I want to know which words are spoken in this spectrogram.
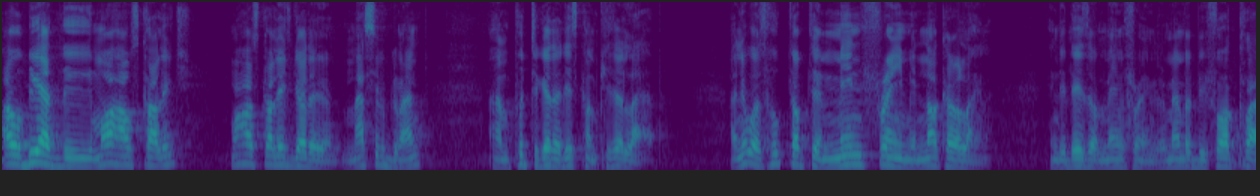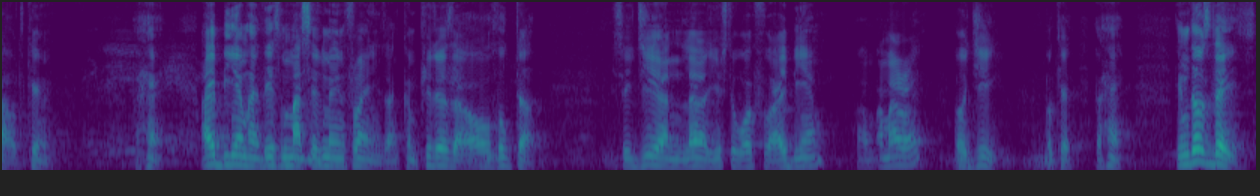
I would be at the Morehouse College. Morehouse College got a massive grant and put together this computer lab. And it was hooked up to a mainframe in North Carolina in the days of mainframes. Remember before cloud came? IBM had these massive mainframes, and computers are all hooked up. See, G and Leonard used to work for IBM. Um, am I right? Oh, G. Okay. Uh-huh. In those days,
